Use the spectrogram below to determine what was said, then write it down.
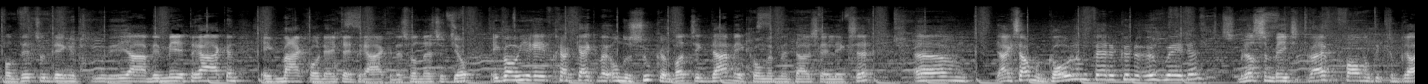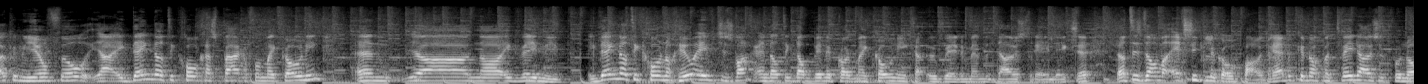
van dit soort dingen, ja, weer meer draken. Ik maak gewoon de hele tijd draken, dat is wel net zo chill. Ik wou hier even gaan kijken bij onderzoeken wat ik daarmee kom met mijn duizend elixir. Um, ja, ik zou mijn golem verder kunnen upgraden. Maar dat is een beetje twijfelgeval, want ik gebruik hem heel veel. Ja, ik denk dat ik gewoon ga sparen voor mijn koning. En ja, nou, ik weet niet. Ik denk dat ik gewoon nog heel eventjes wacht en dat ik dan binnenkort mijn koning ga upgraden met mijn duistere elixir. Dat is dan wel echt ziekelijk overpowered. Daar heb ik er nog maar 2000 voor nodig.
